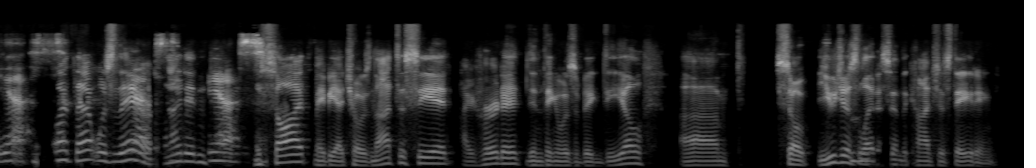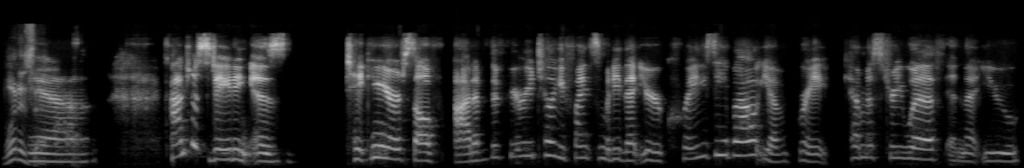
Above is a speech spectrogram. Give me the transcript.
yes, what that was there. Yes. I didn't. Yes, I saw it. Maybe I chose not to see it. I heard it. Didn't think it was a big deal. Um, so you just mm-hmm. let us into conscious dating. What is that? Yeah. Conscious dating is taking yourself out of the fairy tale you find somebody that you're crazy about you have great chemistry with and that you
